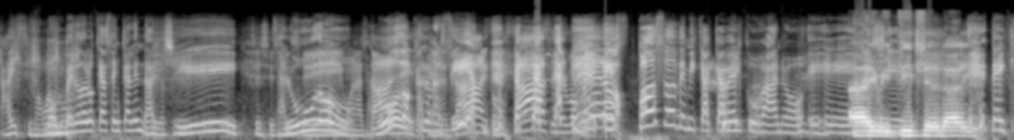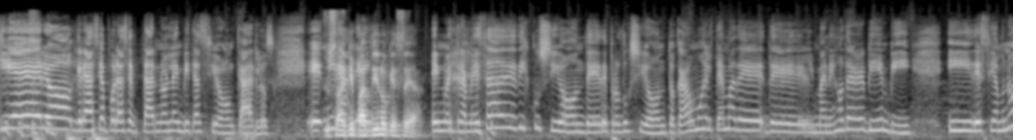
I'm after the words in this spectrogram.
Ay, sí, mamá. Bombero de lo que hacen calendario, sí. Sí, sí, sí, Saludos. sí. Buenas Saludos, tardes. Carlos ¿Qué García. ¿Cómo está, señor bombero? Esposo de mi cascabel cubano. eh, eh, Ay, mi Rachel. teacher, ay. Te quiero. Gracias por aceptarnos la invitación, Carlos. Eh, Tú mira, sabes que para ti lo que en nuestra mesa de discusión, de, producción, tocábamos el tema de- del manejo de Airbnb y decíamos, no,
